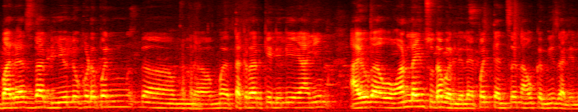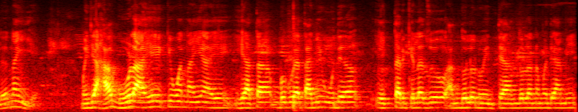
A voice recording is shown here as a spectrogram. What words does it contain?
बऱ्याचदा बी एल ओकडं पण म- तक्रार केलेली आहे आणि आयोगा ऑनलाईनसुद्धा भरलेलं आहे पण त्यांचं नाव कमी झालेलं नाही आहे म्हणजे हा घोळ आहे किंवा नाही आहे हे आता बघूयात. आणि उद्या एक तारखेला जो आंदोलन होईल त्या आंदोलनामध्ये आम्ही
